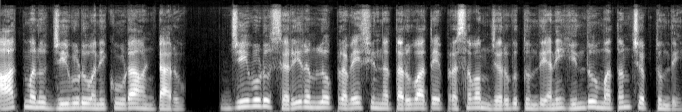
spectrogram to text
ఆత్మను జీవుడు అని కూడా అంటారు. జీవుడు శరీరంలో ప్రవేశిన్న తరువాతే ప్రసవం జరుగుతుంది అని హిందూ మతం చెప్తుంది.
